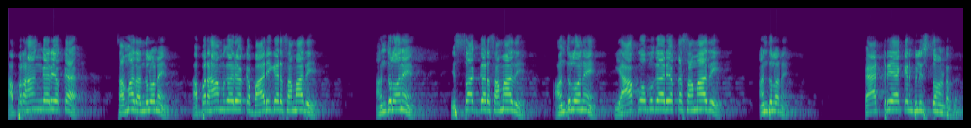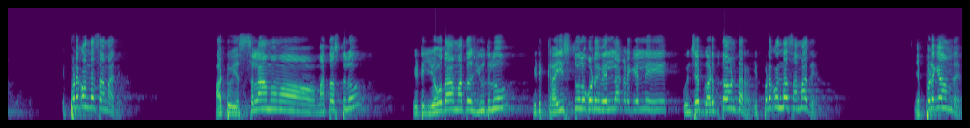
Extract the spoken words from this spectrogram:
అబ్రహాం గారి యొక్క సమాధి అందులోనే. అబ్రహాం గారి యొక్క భార్య గారి సమాధి అందులోనే. ఇస్సాక్ గారి సమాధి అందులోనే యాకోబు గారి యొక్క సమాధి అందులోనే. ప్యాట్రియాక్ అని పిలుస్తూ ఉంటారు దాన్ని. ఇప్పటికొంద సమాధి. అటు ఇస్లాం మతస్థులు ఇటు యోధా మత యూదులు ఇటు క్రైస్తవులు కూడా వెళ్ళి అక్కడికి వెళ్ళి కొంచెంసేపు గడుపుతూ ఉంటారు. ఇప్పటికొందా సమాధి. ఇప్పటికే ఉంది.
